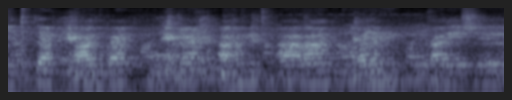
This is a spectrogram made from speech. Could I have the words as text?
नित्य पादुका पूजा अहम् आवान् वयं करिष्ये।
